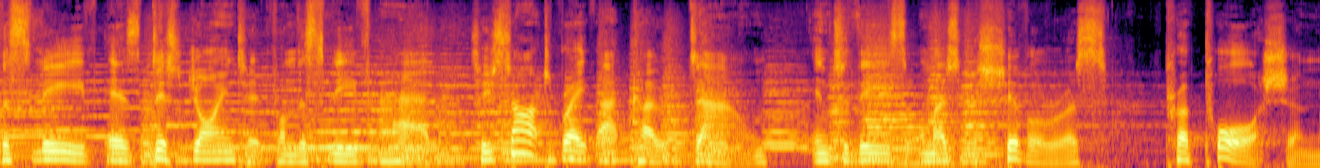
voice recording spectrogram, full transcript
the sleeve is disjointed from the sleeve head. So you start to break that coat down into these almost chivalrous proportions.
